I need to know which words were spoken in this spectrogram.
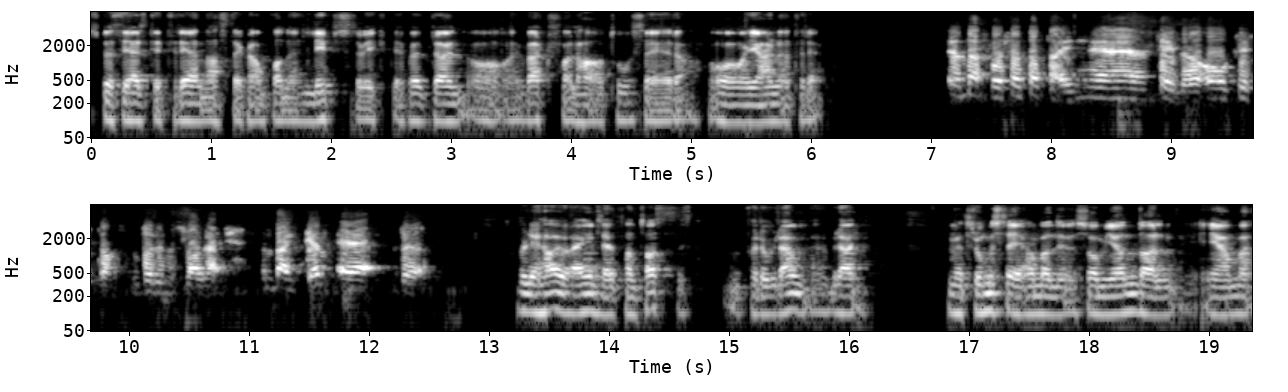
spesielt de tre neste kampene er livsviktige for Brann. Og i hvert fall ha to seire, og gjerne tre. Ja, Derfor så satte jeg inn uh, og Kristiansen på rundeslag her. Men benken er død. For de har jo egentlig et fantastisk program, Brann. med Tromsø hjemme nå, så Mjøndalen hjemme,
